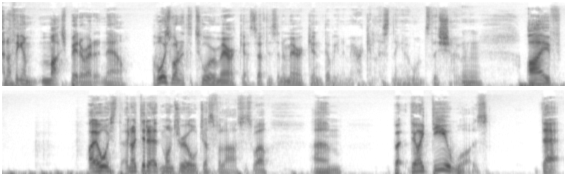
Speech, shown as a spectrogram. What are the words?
and I think I'm much better at it now. I've always wanted to tour America, so if there's an American, there'll be an American listening who wants this show. I've, I always, and I did it at Montreal just for laughs as well. Um, but the idea was that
